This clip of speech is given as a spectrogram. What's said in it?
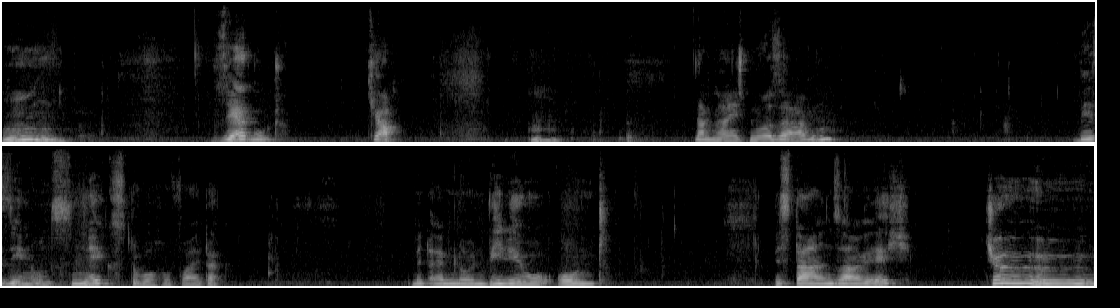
Mhm. Sehr gut. Tja. Mhm. Dann kann ich nur sagen, wir sehen uns nächste Woche Freitag mit einem neuen Video und bis dahin sage ich Tschüss.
